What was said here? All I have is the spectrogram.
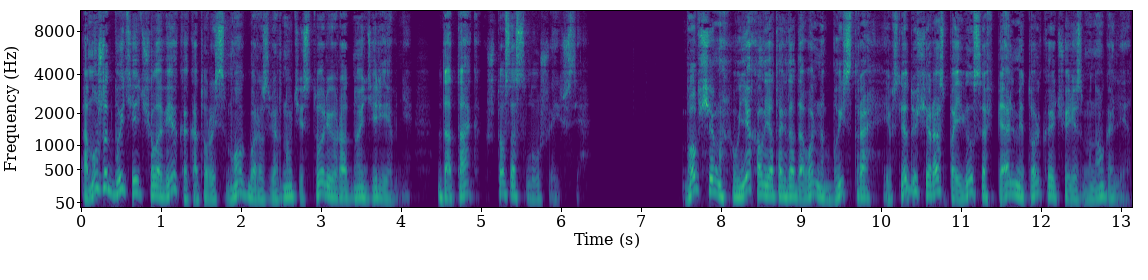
а может быть и человека, который смог бы развернуть историю родной деревни. Да так, что заслушаешься. В общем, уехал я тогда довольно быстро, и в следующий раз появился в Пяльме только через много лет.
